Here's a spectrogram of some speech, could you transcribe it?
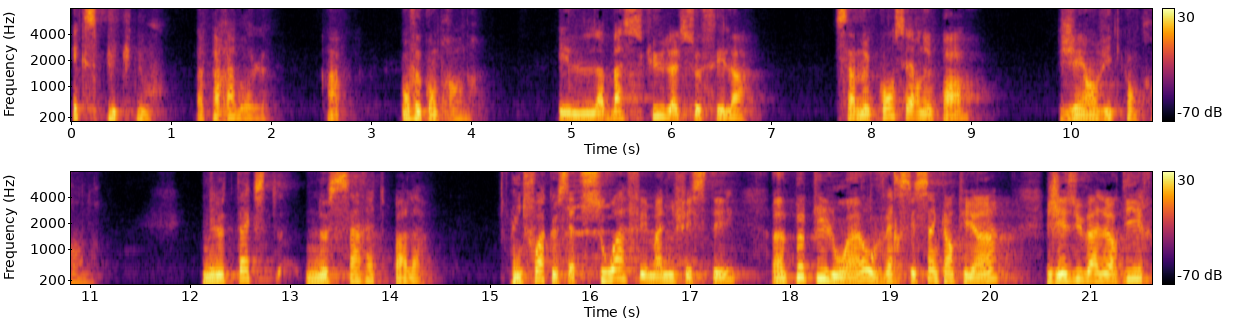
explique-nous la parabole. Ah, on veut comprendre. Et la bascule, elle se fait là. Ça ne me concerne pas, j'ai envie de comprendre. Mais le texte ne s'arrête pas là. Une fois que cette soif est manifestée, un peu plus loin, au verset 51, Jésus va leur dire,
